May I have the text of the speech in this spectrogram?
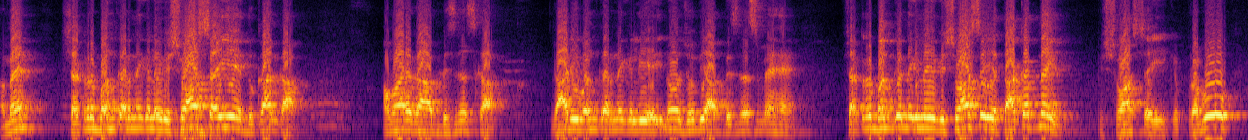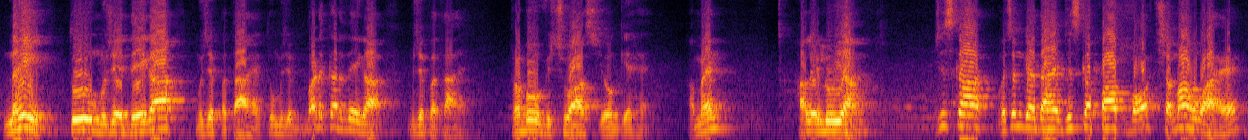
हमें शटर बंद करने के लिए विश्वास चाहिए, दुकान का, हमारे का बिज़नेस का, गाड़ी बंद करने के लिए नो जो भी आप बिज़नेस में हैं, शटर बंद करने के लिए विश्वास चाहिए, ताकत नहीं। विश्वास चाहिए कि प्रभु, नहीं, तू मुझे देगा, मुझे पता है, तू मुझे बढ़कर देगा, मुझे पता है। प्रभु, विश्वास योग्य है। अमेन हालेलुया जिसका वचन कहता है, जिसका पाप बहुत क्षमा हुआ है,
